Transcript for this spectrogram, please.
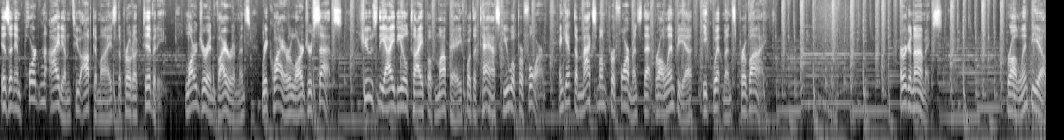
is an important item to optimize the productivity. Larger environments require larger sets. Choose the ideal type of MAPE for the task you will perform and get the maximum performance that Bralimpia equipments provide. Ergonomics Bralimpia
